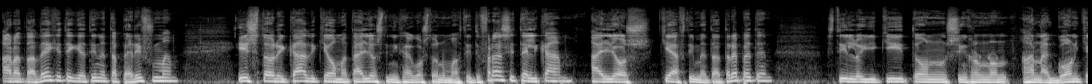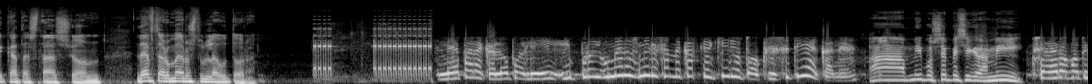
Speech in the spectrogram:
Άρα τα δέχεται γιατί είναι τα περίφημα ιστορικά δικαιώματα. Αλλιώς την είχα εγώ στο νου με αυτή τη φράση. Τελικά αλλιώς και αυτή μετατρέπεται στη λογική των σύγχρονων αναγκών και καταστάσεων. Δεύτερο μέρος του λαού τώρα. Ναι, παρακαλώ πολύ. Προηγουμένως μίλησα με κάποιον κύριο το έκλεισε. Τι έκανε; Α, μήπως έπεσε η γραμμή; Ξέρω εγώ τι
